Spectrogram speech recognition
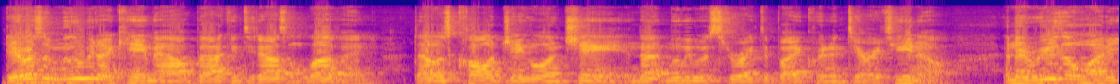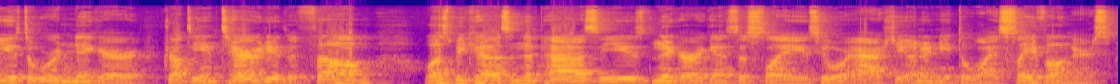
There was a movie that came out back in 2011 that was called Django Chain, and that movie was directed by Quentin Tarantino. And the reason why they used the word nigger throughout the entirety of the film was because in the past they used nigger against the slaves who were actually underneath the white slave owners.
